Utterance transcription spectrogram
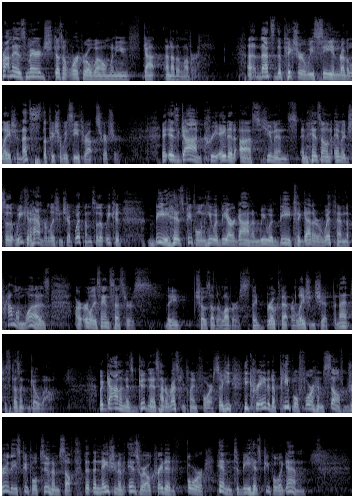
The problem is, marriage doesn't work real well when you've got another lover. Uh, that's the picture we see in Revelation. That's the picture we see throughout Scripture. It is God created us humans in His own image so that we could have relationship with Him, so that we could be His people and He would be our God and we would be together with Him. The problem was our earliest ancestors, they chose other lovers. They broke that relationship and that just doesn't go well. But God in his goodness had a rescue plan for us. So he, he created a people for himself, drew these people to himself, that the nation of Israel created for him to be his people again.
